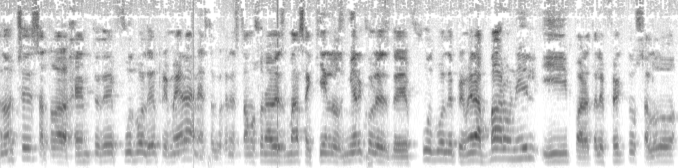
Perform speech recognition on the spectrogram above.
Noches a toda la gente de Fútbol de Primera. En esta ocasión estamos una vez más aquí en los miércoles de Fútbol de Primera Baronil y para tal efecto saludo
